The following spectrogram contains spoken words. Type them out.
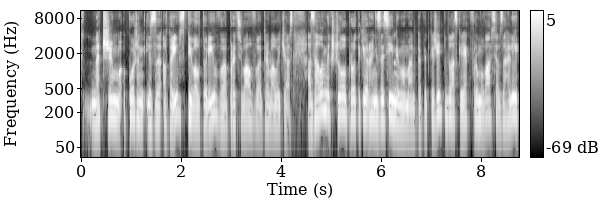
е, над чим кожен із авторів, співавторів е, працював тривалий час. А загалом, якщо про такий організаційний момент, то підкажіть, будь ласка, як формувався взагалі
